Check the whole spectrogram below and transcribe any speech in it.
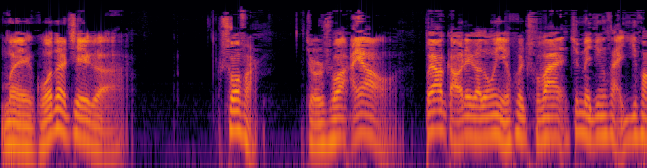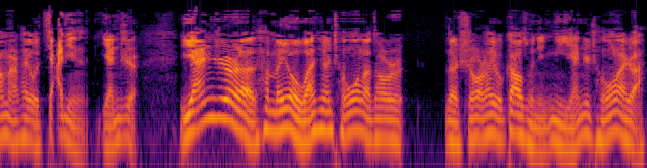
美国的这个说法，就是说，哎呀，不要搞这个东西，会触发军备竞赛。一方面，他又加紧研制，研制了，他没有完全成功的时候的时候，他又告诉你，你研制成功了，是吧？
